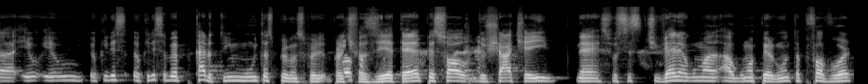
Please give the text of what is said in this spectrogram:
Uh, eu, eu, eu, queria, eu queria saber, cara, eu tenho muitas perguntas para te fazer, até pessoal do chat aí, né? Se vocês tiverem alguma, alguma pergunta, por favor,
